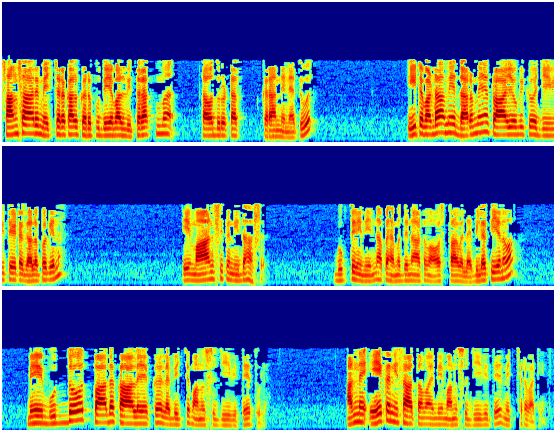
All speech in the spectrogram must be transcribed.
සංසාරේ මෙච්චර කල් කරපු දේවල් විතරක්ම තවදුරටත් කරන්නේ නැතුව ඊට වඩා මේ ධර්මය ප්‍රායෝගිකව ජීවිතයට ගලපගෙන ඒ මානසික නිදහස භුක්ති විඳින්න අප හැමදෙනාටම අවස්ථාව ලැබිලා තියෙනවා මේ බුද්ධෝත්පාද කාලයක ලැබිච්ච මනුස්ස ජීවිතය තුල. අන්න ඒක නිසා තමයි මේ මනුස්ස ජීවිතය මෙච්චර වටින්නේ.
